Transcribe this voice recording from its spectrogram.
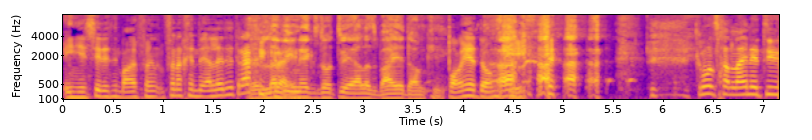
En jy sê dit net baie vinnig en hulle het dit reg gekry living next door to Alice baie dankie. Baie dankie. Kom ons gaan lyne toe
